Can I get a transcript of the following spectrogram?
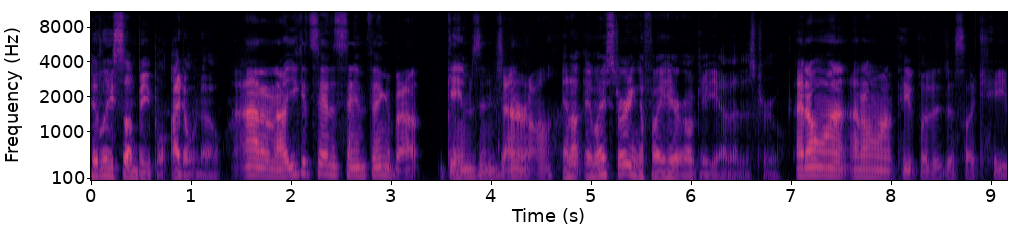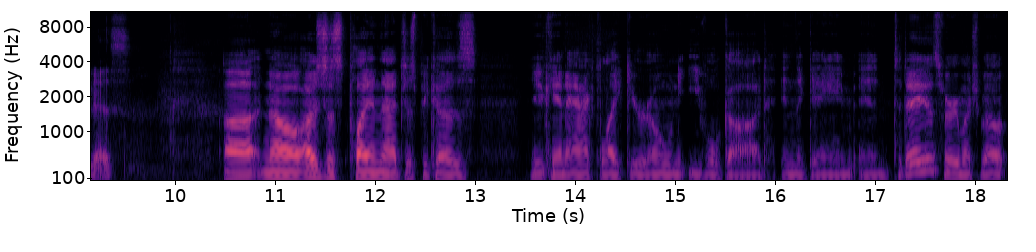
at least some people. I don't know. I don't know. You could say the same thing about games in general. And I- am I starting a fight here? Okay, yeah, that is true. I don't want. I don't want people to just like hate us. Uh, no, I was just playing that just because you can act like your own evil god in the game, and today is very much about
